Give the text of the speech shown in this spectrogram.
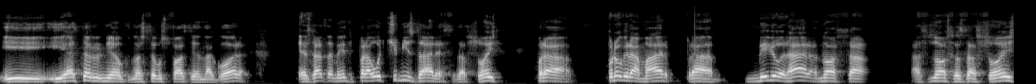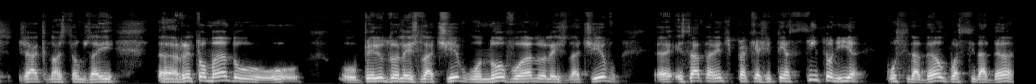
E, e essa reunião que nós estamos fazendo agora é exatamente para otimizar essas ações, para programar, para melhorar a nossa as nossas ações, já que nós estamos aí uh, retomando o, o, o, período legislativo, o novo ano legislativo, uh, exatamente para que a gente tenha sintonia com o cidadão, com a cidadã,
